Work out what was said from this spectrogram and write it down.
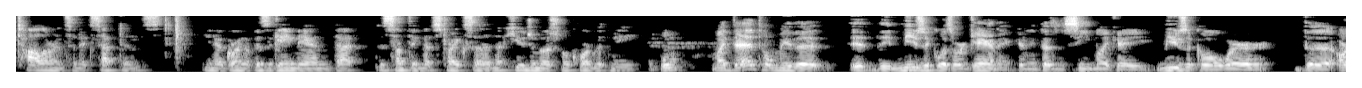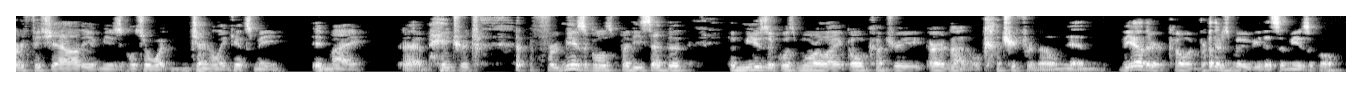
tolerance and acceptance. You know, growing up as a gay man, that is something that strikes a, a huge emotional chord with me. My dad told me that it, the music was organic, and it doesn't seem like a musical where the artificiality of musicals are what generally gets me in my uh, hatred for musicals. But he said that the music was more like Old Country, or not Old Country for No Men, the other Coen Brothers movie that's a musical.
